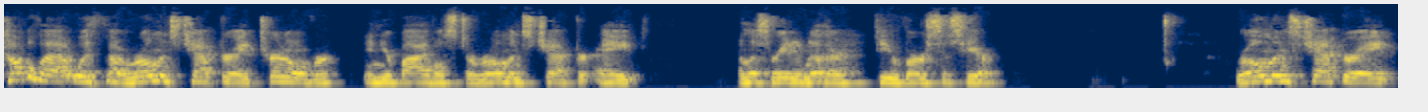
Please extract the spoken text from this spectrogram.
couple that with uh, Romans chapter 8. Turn over in your Bibles to Romans chapter 8. And let's read another few verses here. Romans chapter 8.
